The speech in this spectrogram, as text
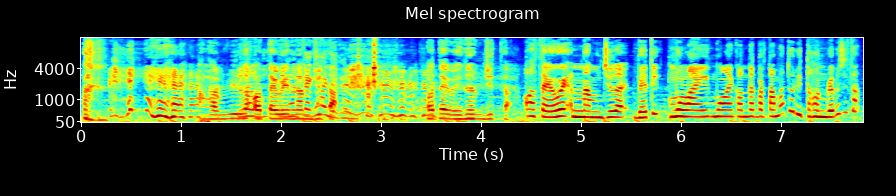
alhamdulillah Tinggal- OTW tinggal 6 cek juta kan. OTW 6 juta OTW 6 juta. Berarti mulai mulai konten pertama tuh di tahun berapa sih, Tak?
